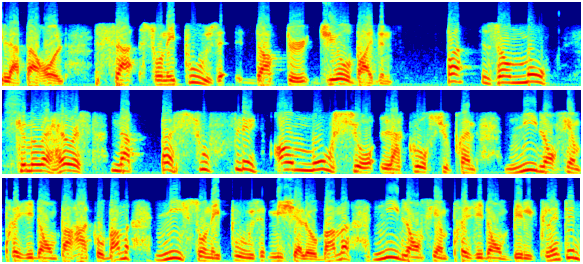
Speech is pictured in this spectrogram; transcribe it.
la parole, sa, son épouse, Dr. Jill Biden, pas un mot. Kamala Harris n'a pas soufflé un mot sur la Cour suprême, ni l'ancien président Barack Obama, ni son épouse Michelle Obama, ni l'ancien président Bill Clinton,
